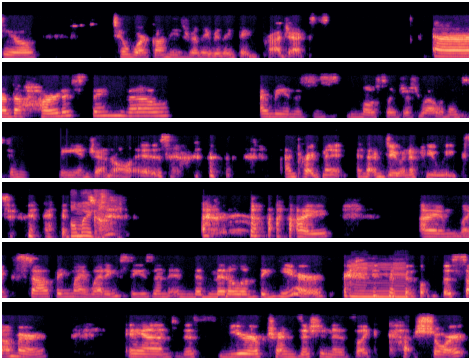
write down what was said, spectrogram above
to to work on these really, really big projects. Uh, the hardest thing, though, I mean, this is mostly just relevance to me in general, is I'm pregnant and I'm due in a few weeks. oh my god. I I'm like stopping my wedding season in the middle of the year, mm. the summer. And this year of transition is like cut short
